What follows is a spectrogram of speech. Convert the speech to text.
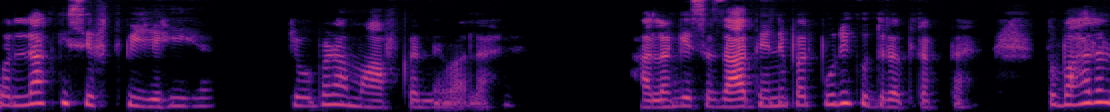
तो अल्लाह की सिफत भी यही है। जो बड़ा माफ़ करने वाला है। हालाँकि सज़ा देने पर पूरी कुदरत रखता है। तो बहरहाल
